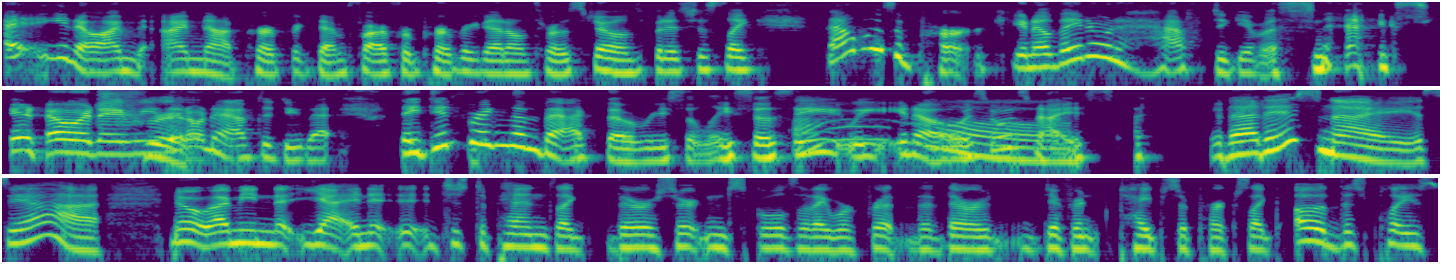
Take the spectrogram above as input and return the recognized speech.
I, you know, I'm I'm not perfect. I'm far from perfect. I don't throw stones, but it's just like that was a perk. You know, they don't have to give us snacks. You know what I mean? They don't have to do that. They did bring them back though recently. So see, we you know, so it was Oh, nice. that is nice. Yeah. No, I mean, yeah, and it, it just depends. Like, there are certain schools that I work for that there are different types of perks. Like, oh, this place,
